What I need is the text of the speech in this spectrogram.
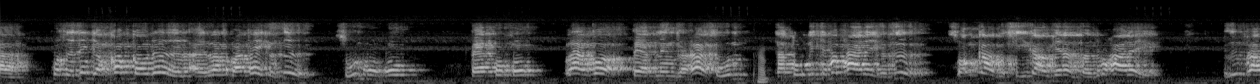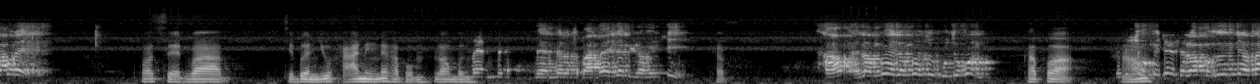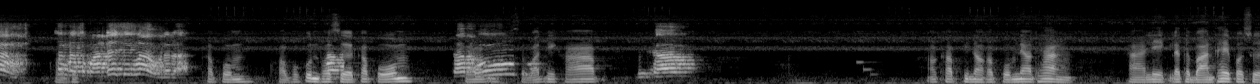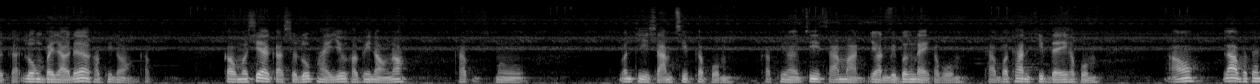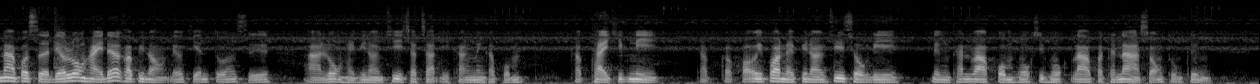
บ่เสร็จจังยอมคำเก่าเด้อไอ้รัฐบาลไทยก็คือ066 866 ล่างก็81กับ50ครับ ถ้าตรงนี้จะมาพาได้ก็คือ29กับ49แค่นั้นถ้าจะมาพาได้อื่นพาบ่ได้พอเสิร์ชว่าสิเบิ่นอยู่ขาหนึ่งเด้อครับผมลองเบิ่งแม่นแม่นแม่นรัฐบาลไทยได้พี่น้องที่ครับ เอาให้ร่ำรวยร่ำรวยทุกผู้ทุกคนครับพ่อไม่เอาชมไม่ได้สำหรับมื้ออื่นแนวทางทั้งรัฐบาลไทยทั้งลาวนั่นล่ะครับผม ขอบพระคุณพอเสิร์ชครับผม ครับครับผมสวัสดีครับ สวัสดีครับ เอาครับพี่น้องครับผมแนวทางเลขรัฐบาลไทยพอเสิร์ชก็ลงไปแล้วเด้อครับพี่น้องครับเก่ามาเสียกับสรุปให้อยู่ครับพี่น้องเนาะครับหมู่วันที่30ครับผมครับพี่น้องที่สามารถย้อนไปเบิ่งได้ครับผมถามว่าท่านคลิปใดครับผม เอาเล่าพัฒนาพอเสิร์ชเดี๋ยวลงให้เด้อครับพี่น้องเดี๋ยวเขียนตัวหนังสืออ่าลงให้พี่น้องที่ชัดๆอีกครั้งหนึ่งครับผม ครับถ่ายคลิปนี้ครับก็ขออวยพรให้พี่น้องที่โชคดี1ธันวาคม66ล่าพัฒนา2ทุ่มครึ่ง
